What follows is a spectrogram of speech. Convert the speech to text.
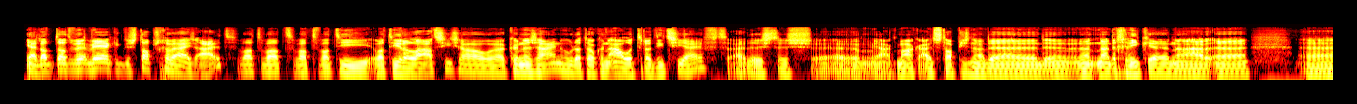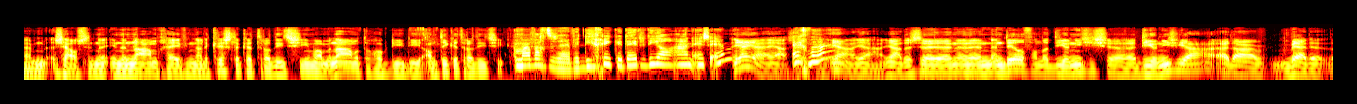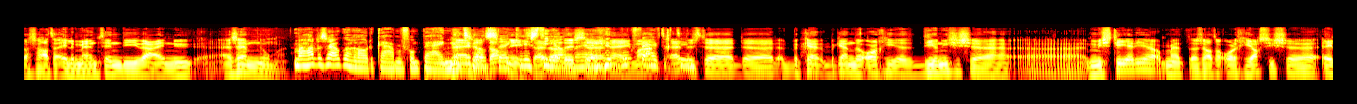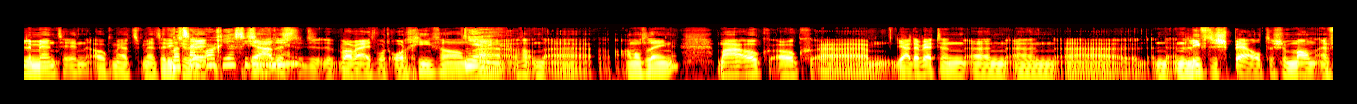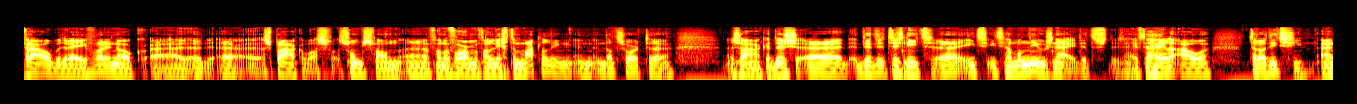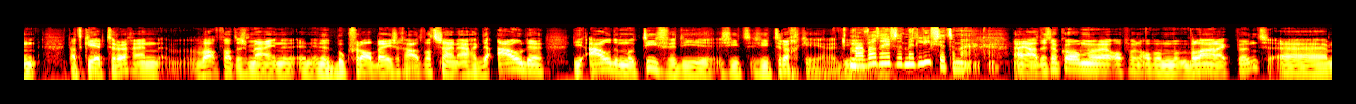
ja, dat, dat werk ik dus stapsgewijs uit. Wat, wat, wat, wat, die, wat die relatie zou uh, kunnen zijn. Hoe dat ook een oude traditie heeft. Uh, dus dus uh, ja, ik maak uitstapjes naar de, de, naar, naar de Grieken. Naar, uh, zelfs in de, in de naamgeving naar de christelijke traditie. Maar met name toch ook die, die antieke traditie. Maar wacht eens even, die Grieken deden die al aan SM? Ja, ja, ja. Echt waar? Ja, ja, ja. dus een, een, een deel van de Dionysische Dionysia, daar, werden, daar zaten elementen in die wij nu SM noemen. Maar hadden ze ook een rode kamer van pijn? Net nee, zoals dat, dat niet. Christian dat is, uh, nee, maar, dus de, de, bekende, orgie, Dionysische mysterie, ook met, daar zaten orgiastische elementen in. Ook met, met rituelen. Wat zijn orgiastische ja, elementen? Dus, de, waar wij het woord orgie van, ja, ja. uh, van aan ontlenen. Maar ook, ook ja, er werd een, een, een, een, een liefdespel tussen man en vrouw bedreven, waarin ook sprake was soms van, van de vormen van lichte marteling en, en dat soort zaken. Dus uh, dit, het is niet uh, iets, iets helemaal nieuws. Nee, dit, is, dit, heeft een hele oude traditie. En dat keert terug. En wat, wat is mij in, in, in het boek vooral bezighoudt... wat zijn eigenlijk de oude, die oude motieven die je ziet, ziet terugkeren. Die, maar wat heeft dat met liefde te maken? Nou ja, dus dan komen we op een, op een belangrijk punt... Uh,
